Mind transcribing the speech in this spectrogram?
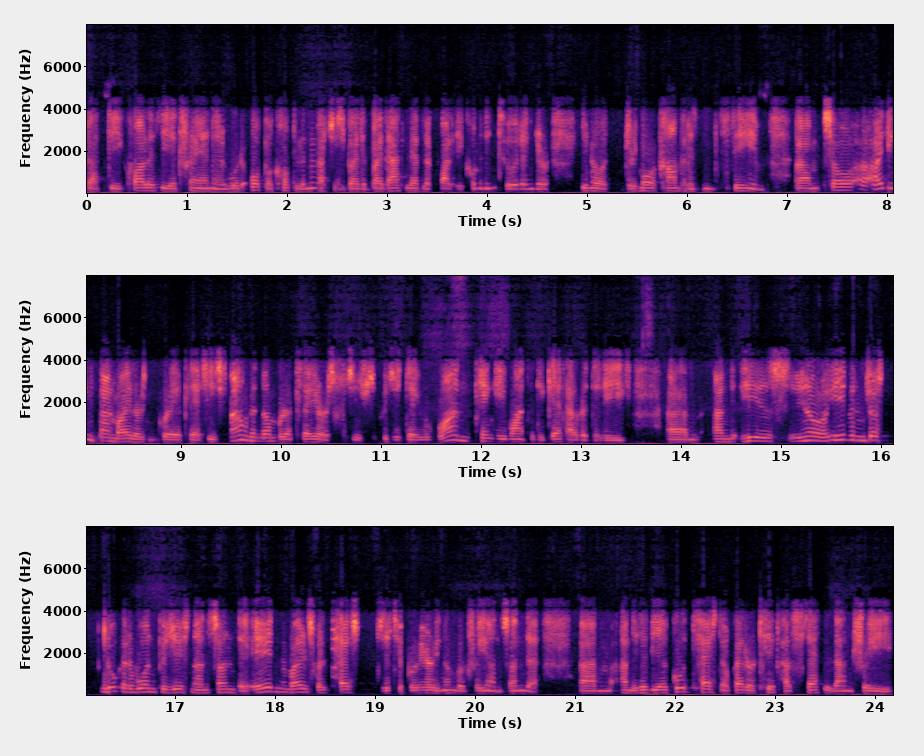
that the quality of training would up a couple of matches by the, by that level of quality coming into it, and you're you know there's more confidence in the team. Um, so I think Dan Meyler's in a great place. He's found a number of players, which is which is the one thing he wanted to get out of the league, um, and he is you know even just look at one position on Sunday. Aidan Walsh will test the Tipperary number three on Sunday, um, and it'll be a good test of whether Tip has settled on three.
